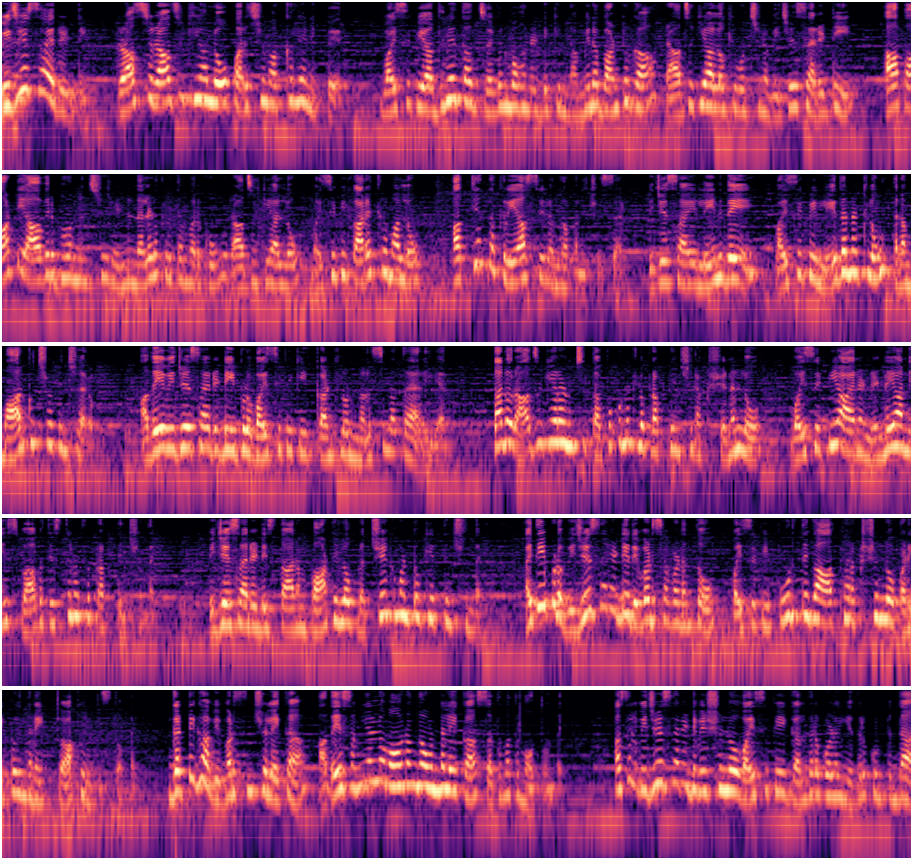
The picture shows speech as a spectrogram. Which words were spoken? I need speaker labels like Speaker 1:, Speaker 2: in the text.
Speaker 1: విజయసాయి రెడ్డి రాష్ట్ర రాజకీయాల్లో పరిచయం అక్కర్లేని పేరు. వైసీపీ అధినేత జగన్మోహన్ రెడ్డికి నమ్మిన బంటుగా రాజకీయాల్లోకి వచ్చిన విజయసాయి రెడ్డి ఆ పార్టీ ఆవిర్భావం నుంచి రెండు నెలల క్రితం వరకు రాజకీయాల్లో వైసీపీ కార్యక్రమాల్లో అత్యంత క్రియాశీలంగా పనిచేశారు. విజయసాయి లేనిదే వైసీపీ లేదన్నట్లు తన మార్కు చూపించారు. అదే విజయసాయి రెడ్డి ఇప్పుడు వైసీపీకి కంట్లో నలుసులా తయారయ్యారు. తాను రాజకీయాల నుంచి తప్పుకున్నట్లు ప్రకటించిన క్షణంలో వైసీపీ ఆయన నిర్ణయాన్ని స్వాగతిస్తున్నట్లు ప్రకటించింది. విజయసాయిరెడ్డి స్థానం పార్టీలో ప్రత్యేకమంటూ కీర్తించింది. అయితే ఇప్పుడు విజయసాయిరెడ్డి రివర్స్ అవ్వడంతో వైసీపీ పూర్తిగా ఆత్మరక్షణలో పడిపోయిందని టాక్ వినిపిస్తోంది. గట్టిగా విమర్శించలేక అదే సమయంలో మౌనంగా ఉండలేక సతమతమవుతుంది. అసలు విజయసాయిరెడ్డి విషయంలో వైసీపీ గందరగోళం ఎదుర్కొంటుందా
